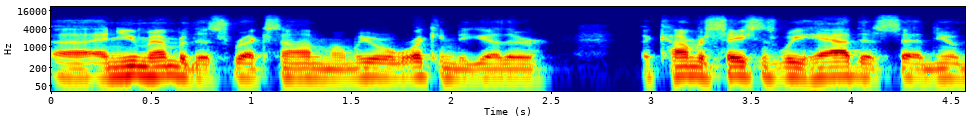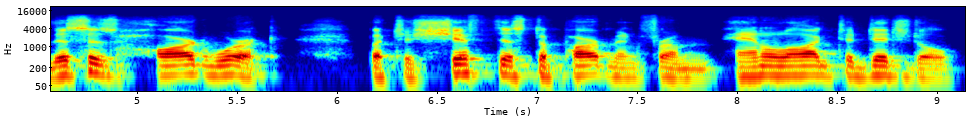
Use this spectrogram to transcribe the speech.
uh, and you remember this, Rexon, when we were working together, the conversations we had that said, you know, this is hard work, but to shift this department from analog to digital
